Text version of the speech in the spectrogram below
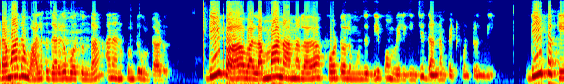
ప్రమాదం వాళ్ళకు జరగబోతుందా అని అనుకుంటూ ఉంటాడు. దీప వాళ్ళ అమ్మా నాన్నల ఫోటోల ముందు దీపం వెలిగించి దండం పెట్టుకుంటుంది. దీపకి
